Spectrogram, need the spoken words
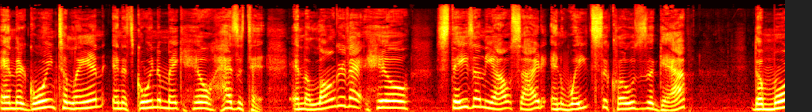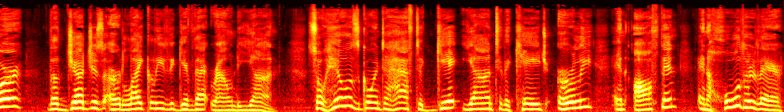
and they're going to land and it's going to make Hill hesitant. And the longer that Hill stays on the outside and waits to close the gap, the more the judges are likely to give that round to Yan. So Hill is going to have to get Yan to the cage early and often and hold her there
